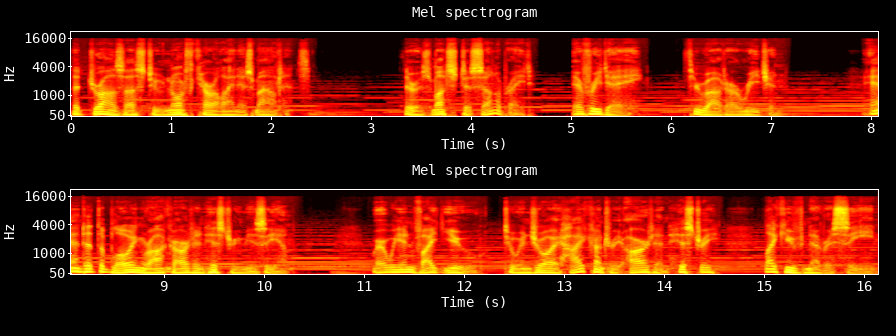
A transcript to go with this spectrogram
that draws us to North Carolina's mountains. There is much to celebrate every day throughout our region, and at the Blowing Rock Art and History Museum, where we invite you to enjoy high country art and history like you've never seen.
